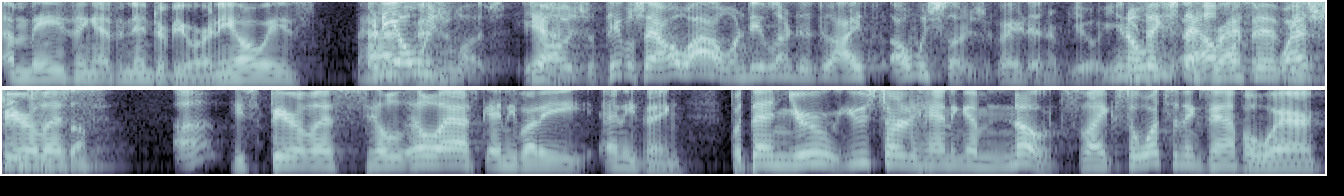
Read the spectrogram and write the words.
amazing as an interviewer, and he always. But he always been. was. He yeah. always. People say, "Oh wow, when did he learn to do?" I always thought he was a great interviewer. You know, he's like used to help with the questions. He's fearless. Huh? He's fearless. He'll he'll ask anybody anything. But then you you started handing him notes. Like, so what's an example where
